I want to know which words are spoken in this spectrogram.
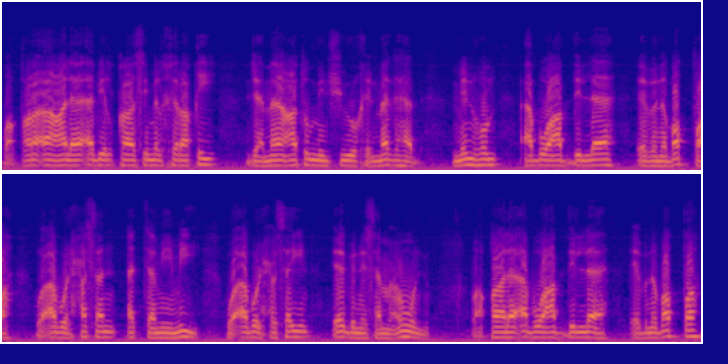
وقرأ على أبي القاسم الخرقي جماعة من شيوخ المذهب منهم أبو عبد الله ابن بطة وأبو الحسن التميمي وأبو الحسين ابن سمعون وقال أبو عبد الله ابن بطة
